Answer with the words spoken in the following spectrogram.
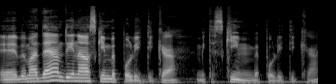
אה, במדעי המדינה עוסקים בפוליטיקה, מתעסקים בפוליטיקה,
